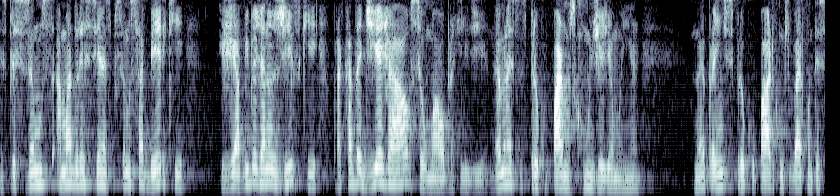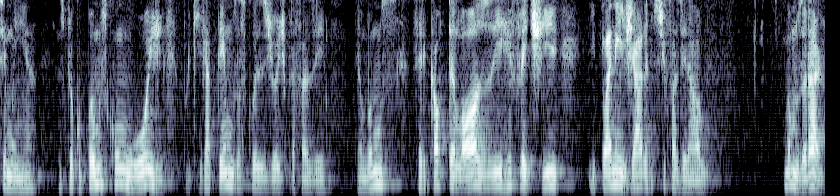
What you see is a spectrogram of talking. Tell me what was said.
Nós precisamos amadurecer, nós precisamos saber que já, a Bíblia já nos diz que para cada dia já há o seu mal para aquele dia. Não é para se preocuparmos com o dia de amanhã. Não é para a gente se preocupar com o que vai acontecer amanhã. Nos preocupamos com o hoje, porque já temos as coisas de hoje para fazer. Então vamos ser cautelosos e refletir e planejar antes de fazer algo. Vamos orar?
